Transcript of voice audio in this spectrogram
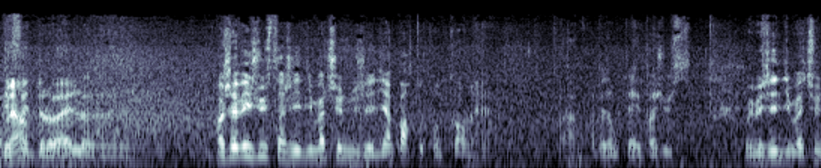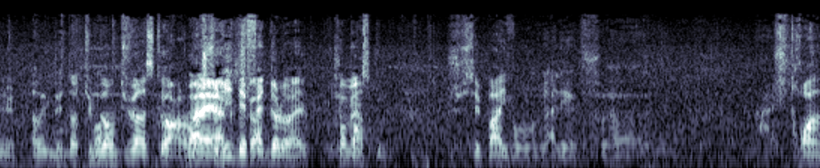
Défaite de l'OL. euh, Moi, j'avais juste, hein, j'ai dit match nul. J'ai dit un partout contre Caen, mais. Ah bah donc t'avais pas juste. Oui, mais j'ai dit match nul. Ah oui, mais non, tu, Bon. me tu veux un score. Alors Bon, moi, je te dis score. défaite de l'OL. Je pense que, je sais pas, ils vont aller euh, 3-1.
